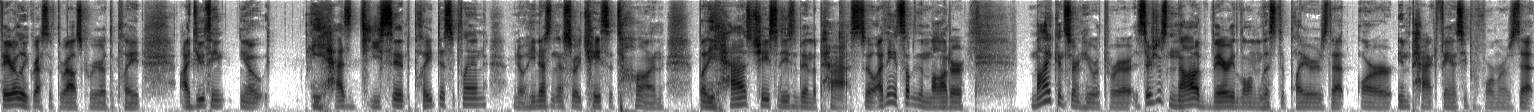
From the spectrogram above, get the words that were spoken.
fairly aggressive throughout his career at the plate. I do think, you know, he has decent plate discipline. You know, he doesn't necessarily chase a ton, but he has chased a decent bit in the past. So I think it's something to monitor my concern here with Pereira is there's just not a very long list of players that are impact fantasy performers that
